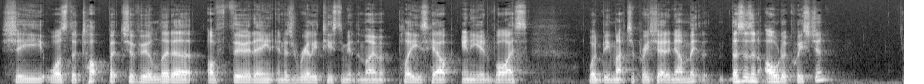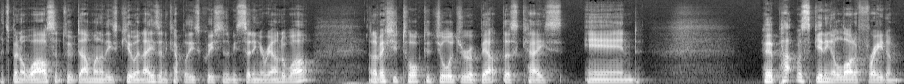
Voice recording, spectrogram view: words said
she was the top bitch of her litter of 13 and is really testing me at the moment please help any advice would be much appreciated now this is an older question it's been a while since we've done one of these q and a's and a couple of these questions have been sitting around a while and i've actually talked to georgia about this case and her pup was getting a lot of freedom,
